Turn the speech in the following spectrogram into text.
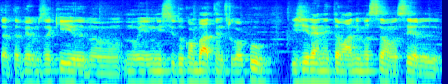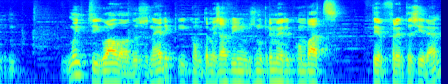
Portanto, a vermos aqui no, no início do combate entre Goku e Jiren, então a animação a ser muito igual ao do genérico, e como também já vimos no primeiro combate que teve frente a Jiren,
